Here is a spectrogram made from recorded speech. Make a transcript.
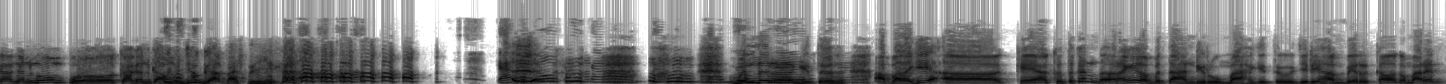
Kangen ngumpul, kangen kamu juga pastinya. bener gitu. Apalagi uh, kayak aku tuh kan orangnya gak bertahan di rumah gitu. Jadi hampir kalau kemarin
